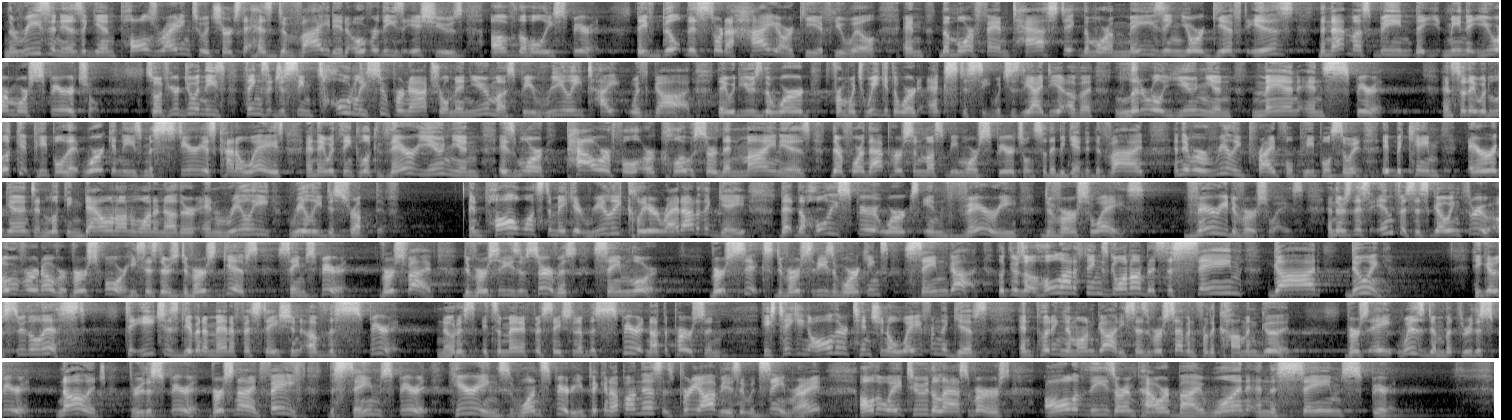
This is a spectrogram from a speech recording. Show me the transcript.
And the reason is, again, Paul's writing to a church that has divided over these issues of the Holy Spirit. They've built this sort of hierarchy, if you will, and the more fantastic, the more amazing your gift is, then that must mean that you, mean that you are more spiritual. So if you're doing these things that just seem totally supernatural, man, you must be really tight with God. They would use the word from which we get the word ecstasy, which is the idea of a literal union, man and spirit. And so they would look at people that work in these mysterious kind of ways and they would think, look, their union is more powerful or closer than mine is. Therefore, that person must be more spiritual. And so they began to divide. And they were really prideful people. So it, it became arrogant and looking down on one another and really, really disruptive. And Paul wants to make it really clear right out of the gate that the Holy Spirit works in very diverse ways very diverse ways. And there's this emphasis going through over and over. Verse 4, he says there's diverse gifts, same Spirit. Verse 5, diversities of service, same Lord. Verse 6, diversities of workings, same God. Look, there's a whole lot of things going on, but it's the same God doing it. He goes through the list. To each is given a manifestation of the Spirit. Notice it's a manifestation of the Spirit, not the person. He's taking all their attention away from the gifts and putting them on God. He says, verse 7, for the common good. Verse 8, wisdom, but through the Spirit. Knowledge, through the Spirit. Verse 9, faith, the same Spirit. Hearings, one Spirit. Are you picking up on this? It's pretty obvious, it would seem, right? All the way to the last verse. All of these are empowered by one and the same Spirit.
